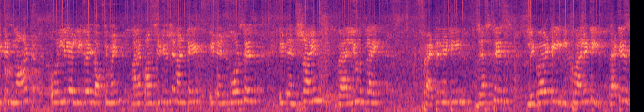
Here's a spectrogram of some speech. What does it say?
it is not only a legal document మన కాన్స్టిట్యూషన్ అంటే it enforces it enshrines values like fraternity, justice, liberty equality that is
